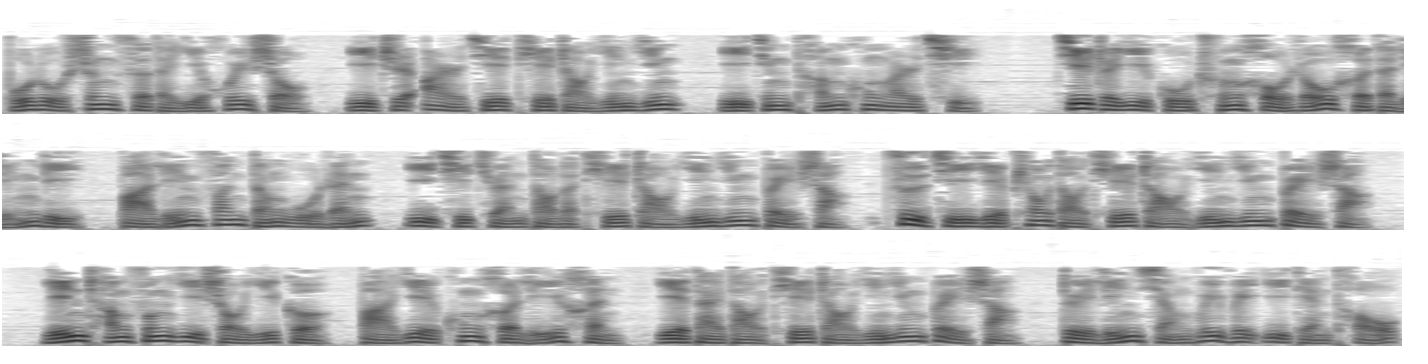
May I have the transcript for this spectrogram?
不露声色的一挥手，一只二阶铁爪银鹰已经腾空而起，接着一股醇厚柔和的灵力把林帆等五人一起卷到了铁爪银鹰背上，自己也飘到铁爪银鹰背上。林长风一手一个，把叶空和离恨也带到铁爪银鹰背上，对林翔微微一点头。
